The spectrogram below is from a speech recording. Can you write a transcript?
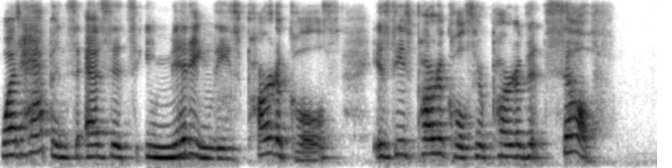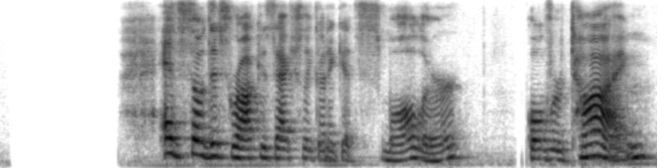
what happens as it's emitting these particles is these particles are part of itself. And so this rock is actually going to get smaller over time,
